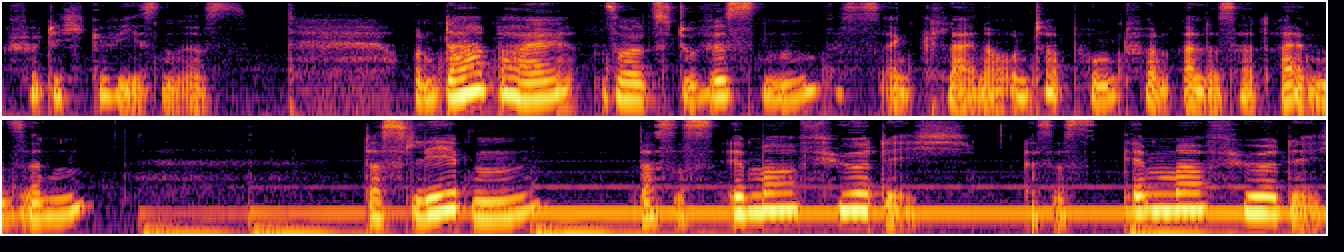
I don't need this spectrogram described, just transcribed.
für dich gewesen ist. Und dabei sollst du wissen, das ist ein kleiner Unterpunkt von alles hat einen Sinn, das Leben, das ist immer für dich. Es ist immer für dich.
